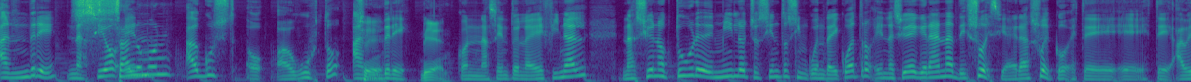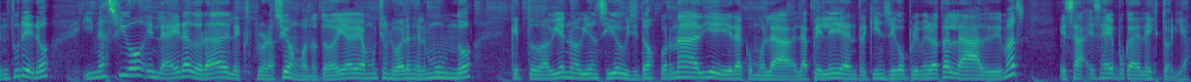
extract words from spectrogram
André nació Salomon- en August Augusto Sí, André. bien. Con acento en la E final. Nació en octubre de 1854 en la ciudad de Grana de Suecia. Era sueco este, eh, este aventurero. Y nació en la era dorada de la exploración, cuando todavía había muchos lugares del mundo que todavía no habían sido visitados por nadie. Y era como la, la pelea entre quién llegó primero a tal lado y demás. Esa, esa época de la historia.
